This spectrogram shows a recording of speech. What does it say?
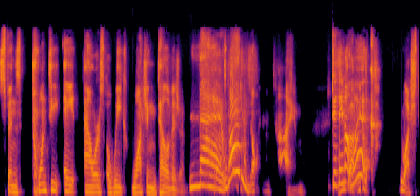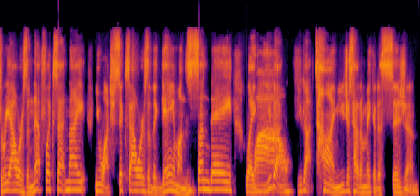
spends 28 hours a week watching television. No. When? Don't have time. Do they you not got, work? You watch three hours of Netflix at night. You watch six hours of the game on Sunday. Like wow. you got you got time. You just had to make a decision.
